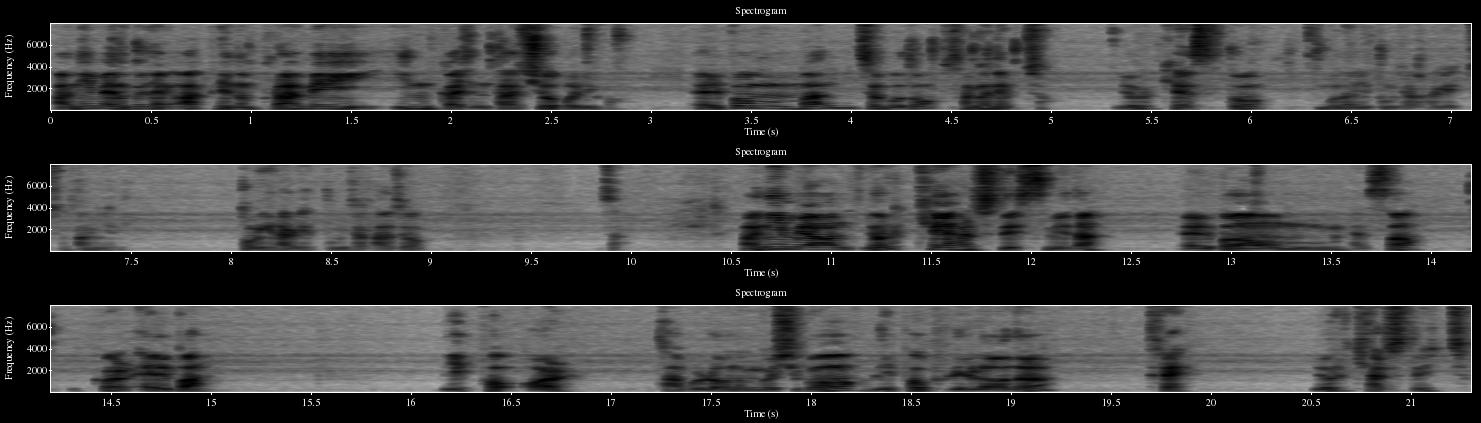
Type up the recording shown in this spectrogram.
아니면 그냥 앞에 있는 from A in까지는 다 지워버리고 앨범만 적어도 상관이 없죠. 이렇게 해서도 무난히 동작하겠죠. 당연히 동일하게 동작하죠. 자, 아니면 이렇게 할 수도 있습니다. 앨범 해서 이걸 앨범 Repo all 다 불러오는 것이고 Repo preload 트랙 이렇게 할 수도 있죠.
